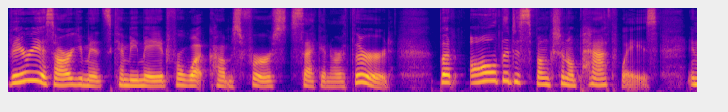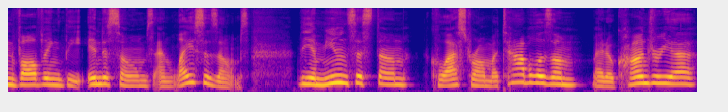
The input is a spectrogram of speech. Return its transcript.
Various arguments can be made for what comes first, second, or third, but all the dysfunctional pathways involving the endosomes and lysosomes, the immune system, cholesterol metabolism, mitochondria,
